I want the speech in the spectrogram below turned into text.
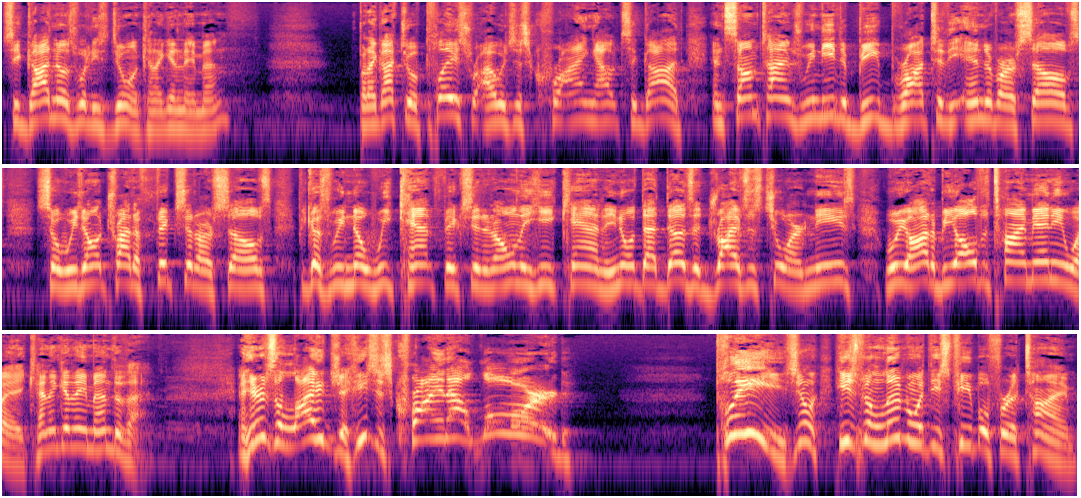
See, God knows what He's doing. Can I get an amen? But I got to a place where I was just crying out to God. And sometimes we need to be brought to the end of ourselves so we don't try to fix it ourselves because we know we can't fix it and only He can. And you know what that does? It drives us to our knees. We ought to be all the time anyway. Can I get an amen to that? And here's Elijah. He's just crying out, Lord. Please, you know, he's been living with these people for a time.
